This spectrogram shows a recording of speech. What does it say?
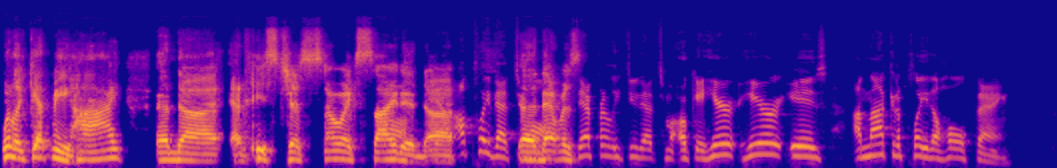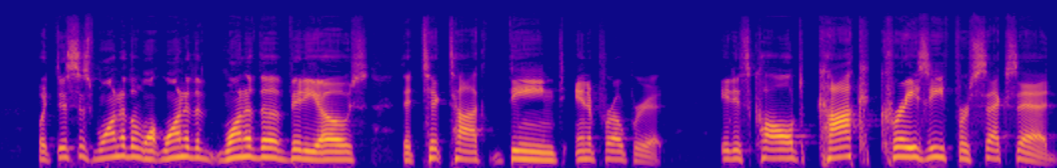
will it get me high and uh, and he's just so excited. Oh, yeah, uh, I'll play that uh, tomorrow. that was- definitely do that tomorrow. Okay, here here is. I'm not going to play the whole thing, but this is one of the one of the one of the videos that TikTok deemed inappropriate. It is called "Cock Crazy for Sex Ed."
